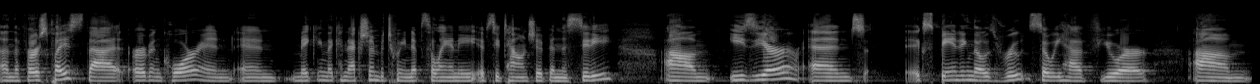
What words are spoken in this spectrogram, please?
in the first place, that urban core and, and making the connection between Ypsilanti, Ypsi Township, and the city um, easier and expanding those routes so we have fewer um,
